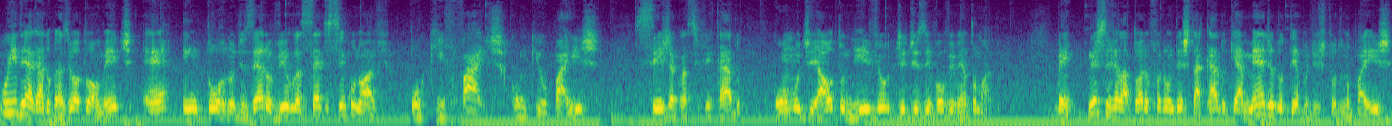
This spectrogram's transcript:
o IDH do Brasil atualmente é em torno de 0,759, o que faz com que o país seja classificado como de alto nível de desenvolvimento humano. Bem, neste relatório foram destacado que a média do tempo de estudo no país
